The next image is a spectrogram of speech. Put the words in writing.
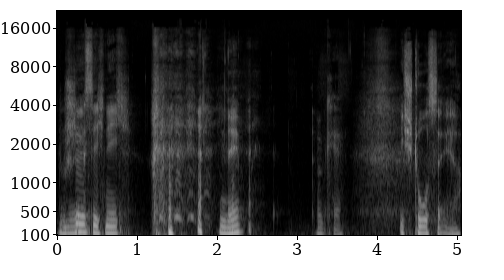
Du stößt dich nicht. Nee, Okay. ich stoße eher.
